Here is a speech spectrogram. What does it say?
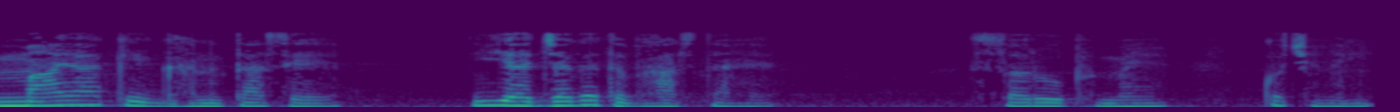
माया की घनता से यह जगत भासता है। स्वरूप में कुछ नहीं।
